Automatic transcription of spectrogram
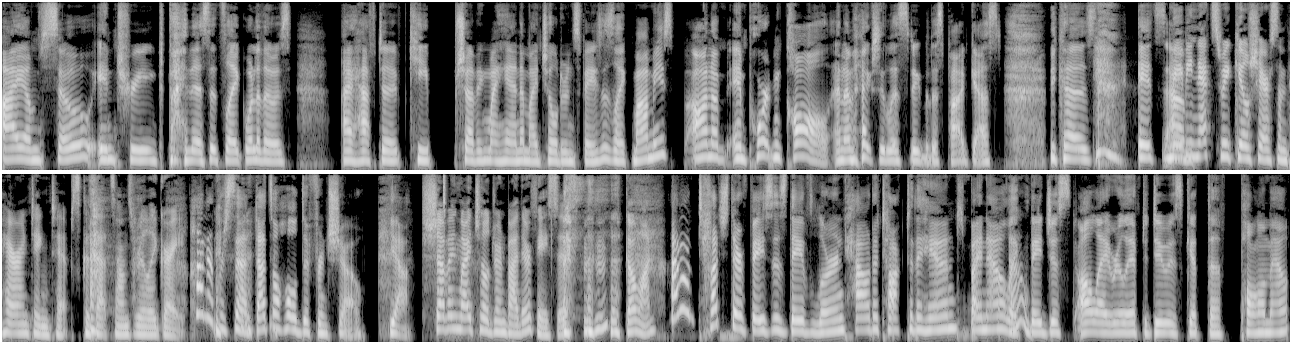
I am so intrigued by this. It's like one of those I have to keep shoving my hand in my children's faces like mommy's on an important call and I'm actually listening to this podcast because it's Maybe um, next week you'll share some parenting tips because that sounds really great. 100%. That's a whole different show. Yeah. Shoving my children by their faces. Mhm. Go on. Touch their faces. They've learned how to talk to the hand by now. Like Oh. they just, all I really have to do is get the palm out.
